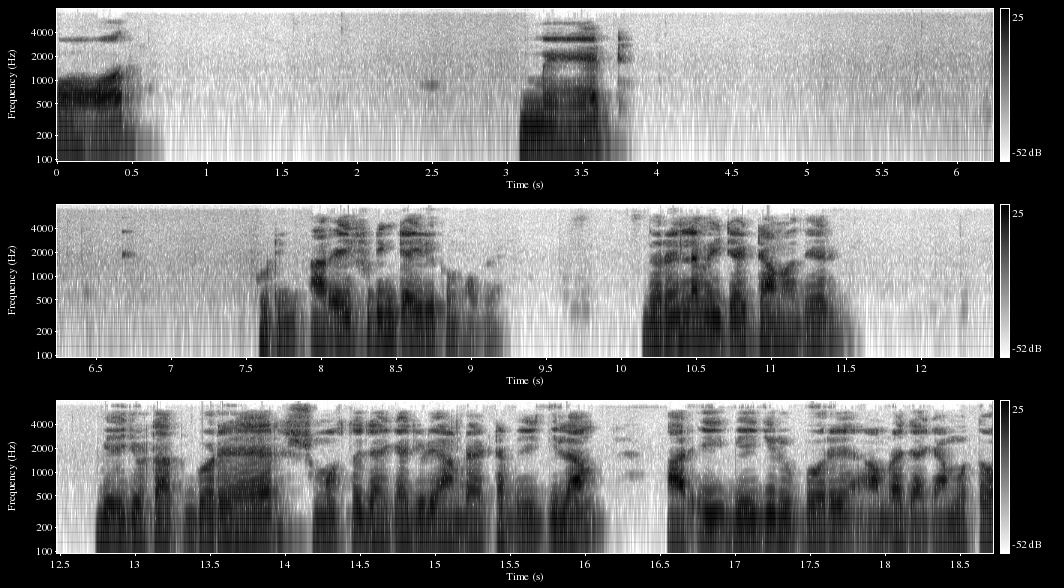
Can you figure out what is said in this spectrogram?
or mat footing আর এই ফুটিংটা এইরকম হবে। ধরে নিলাম এইটা একটা আমাদের বেজ অর্থাৎ গড়ের সমস্ত জায়গা জুড়ে আমরা একটা বেজ দিলাম। আর এই বেজের উপরে আমরা জায়গা মতো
